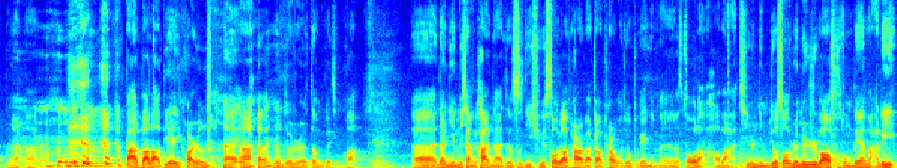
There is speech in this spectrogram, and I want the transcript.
知道吗？把把老爹一块儿扔出来啊，反正就是这么个情况。嗯呃，那你们想看呢，就自己去搜照片吧，照片我就不给你们搜了，好吧？其实你们就搜《人民日报》副总编玛丽，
